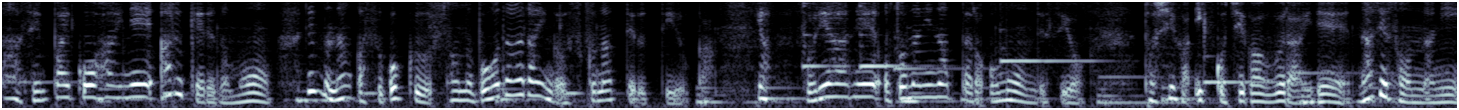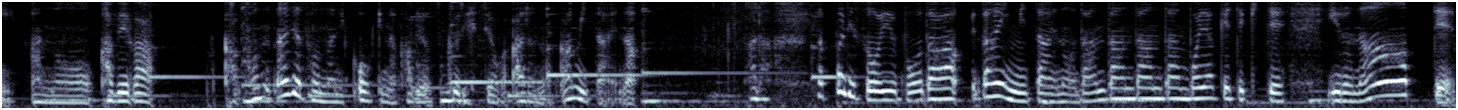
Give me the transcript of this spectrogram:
まあ先輩後輩ねあるけれどもでもなんかすごくそのボーダーラインが薄くなってるっていうかいやそりゃあね大人になったら思うんですよ。年が1個違うぐらいでなぜそんなにあの壁がそなぜそんなに大きな壁を作る必要があるのかみたいな。からやっぱりそういうボーダーラインみたいのをだんだんだんだんぼやけてきているなーって、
